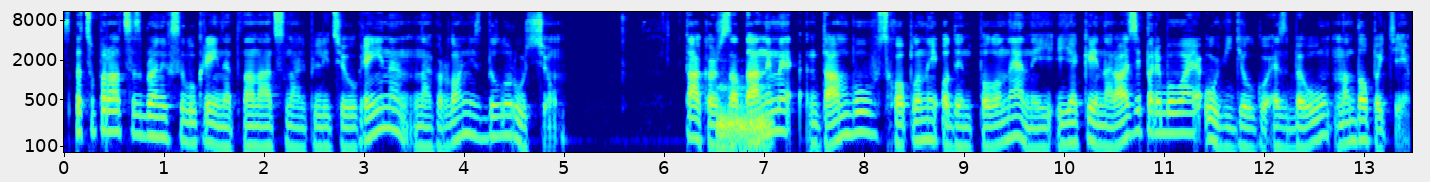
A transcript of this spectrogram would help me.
Спецоперація Збройних сил України та Національної поліції України на кордоні з Білоруссю. Також, за даними, там був схоплений один полонений, який наразі перебуває у відділку СБУ на допиті.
